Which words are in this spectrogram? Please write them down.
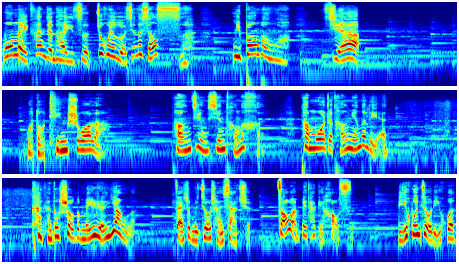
我每看见他一次，就会恶心的想死，你帮帮我，姐。”我都听说了，唐静心疼的很，她摸着唐宁的脸，看看都瘦的没人样了，再这么纠缠下去，早晚被他给耗死。离婚就离婚，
